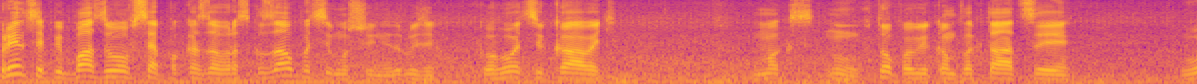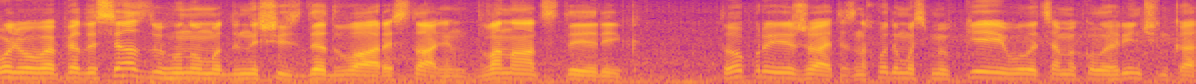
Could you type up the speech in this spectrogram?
В принципі, базово все показав, розказав по цій машині, друзі. Кого цікавить макс, ну, в топовій комплектації Volvo V50 з двигуном 1.6 D2 рестайлінг 12 рік, то приїжджайте. Знаходимося ми в Києві, вулиця Миколи Грінченка,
